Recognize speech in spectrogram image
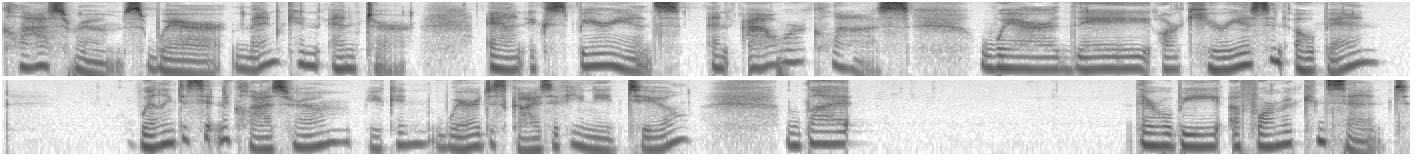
classrooms where men can enter and experience an hour class where they are curious and open willing to sit in a classroom. You can wear a disguise if you need to, but there will be a form of consent.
